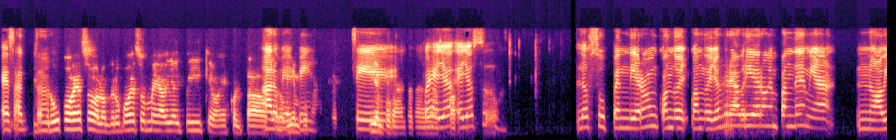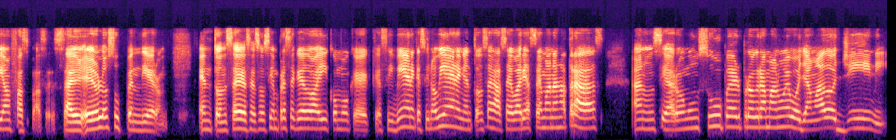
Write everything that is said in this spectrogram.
Exacto. grupos esos, los grupos esos mega VIP que van escoltados. Ah, los bien VIP. gente, Sí, bien poca gente tenía pues ellos, ellos los suspendieron cuando, cuando ellos reabrieron en pandemia, no habían fast passes, o sea, e- ellos los suspendieron. Entonces, eso siempre se quedó ahí como que, que si vienen, que si no vienen. Entonces, hace varias semanas atrás, anunciaron un super programa nuevo llamado Genie,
